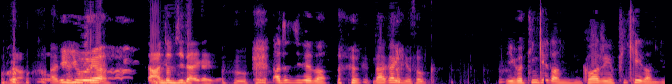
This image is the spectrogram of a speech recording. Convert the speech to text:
뭐야. 아니, 이게 뭐야? 나 안전지대 아이가, 이거. 아저씨네다. 나가 이 녀석. 이거 팀캐도 안, 그 와중에 PK도 안 돼.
